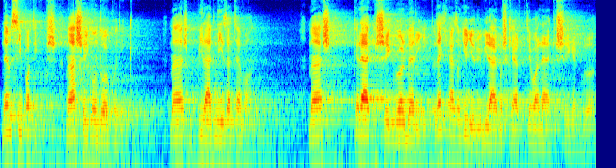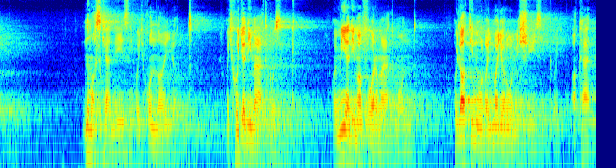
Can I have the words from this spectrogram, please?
Nem szimpatikus, máshogy gondolkodik, más világnézete van, más lelkiségből merít. Az egyházak gyönyörű, világos kertje van lelkiségekből. Nem azt kell nézni, hogy honnan jött, hogy hogyan imádkozik, hogy milyen ima formát mond, hogy latinul vagy magyarul misézik, vagy akármi,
